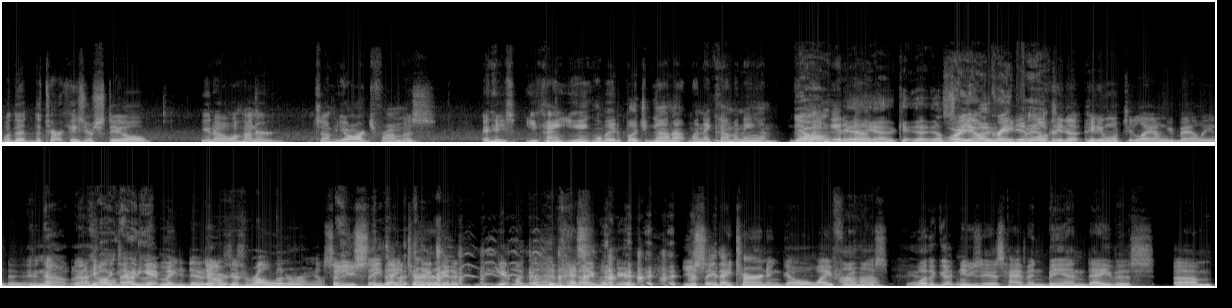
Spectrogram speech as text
Well, the the turkeys are still, you know, a hundred something yards from us, and he's, "You can't, you ain't gonna be able to put your gun up when they coming in. Go ahead and get it up." Yeah, they ca- they'll see Where you you on moving. He didn't want you to. Field. He didn't want you to lay on your belly and do it. No, no, That's he- what he tried to get me to do, it. I was just rolling around. So you see, they I couldn't turn. get a, get my gun. That's stable. weird. You see, they turn and go away from Uh-huh, us. yeah. Well, the good news is having Ben Davis um,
